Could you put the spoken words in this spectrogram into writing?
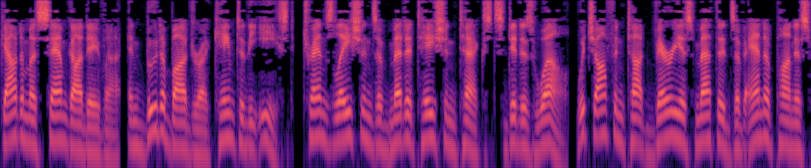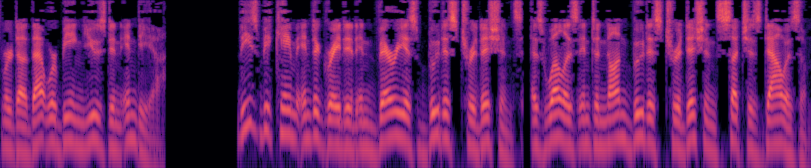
Gautama Samghadeva, and Buddhabhadra came to the east, translations of meditation texts did as well, which often taught various methods of anapanasmarta that were being used in India. These became integrated in various Buddhist traditions, as well as into non-Buddhist traditions such as Taoism.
